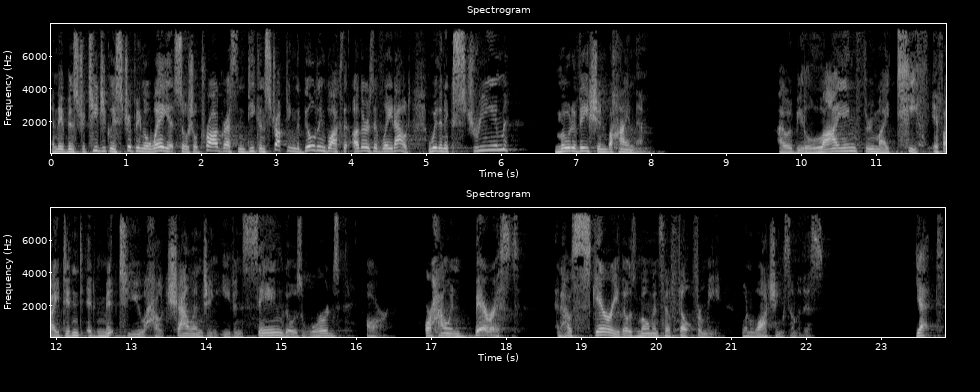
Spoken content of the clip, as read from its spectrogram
And they've been strategically stripping away at social progress and deconstructing the building blocks that others have laid out with an extreme motivation behind them. I would be lying through my teeth if I didn't admit to you how challenging even saying those words are, or how embarrassed and how scary those moments have felt for me when watching some of this. Yet,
